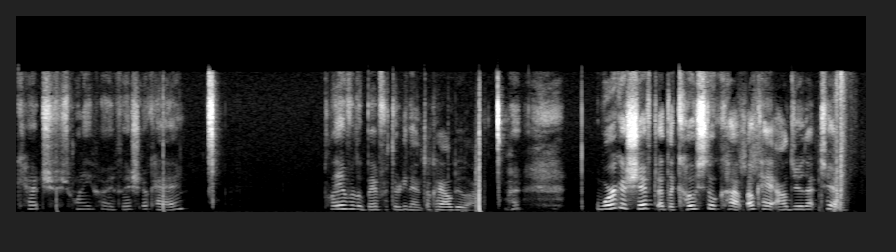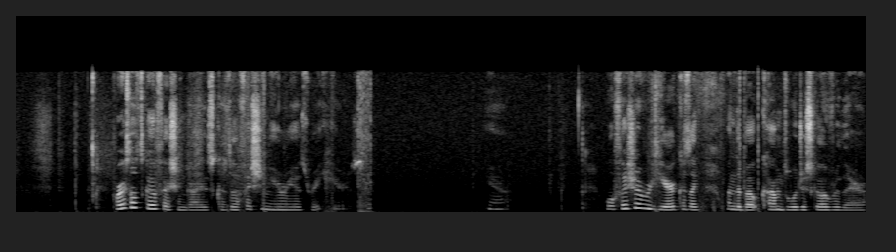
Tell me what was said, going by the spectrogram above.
Catch 25 fish. Okay. Play over the bay for 30 minutes. Okay, I'll do that. Work a shift at the Coastal Cup. Okay, I'll do that too. First, let's go fishing, guys, because the fishing area is right here. So, yeah. We'll fish over here, because like when the boat comes, we'll just go over there.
